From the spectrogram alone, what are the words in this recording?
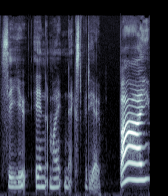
see you in my next video. Bye!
